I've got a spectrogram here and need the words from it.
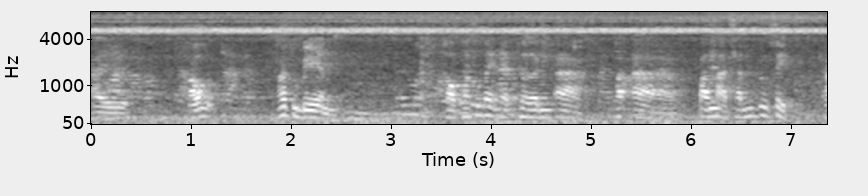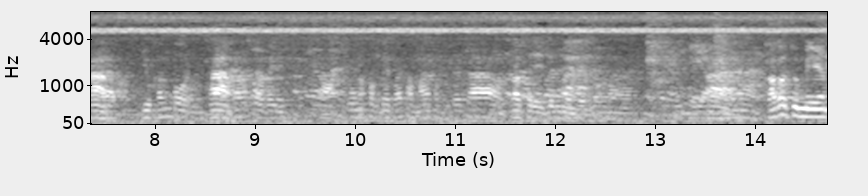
ไอ้เขาพระสุเมนเขาพระสุเมนเนี่ยเทินอ่าพระอ่าปราสาทชั้นดุสิตครับ อยู่ข้างบนครับแล้วก็จะเป็นอ่าองค์สมเด็จพระสัมมาสัมพุทธเจ้าก็เสด็จลงมาลงมาเป็นพญาอ่านาคเขาพระสุเมน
